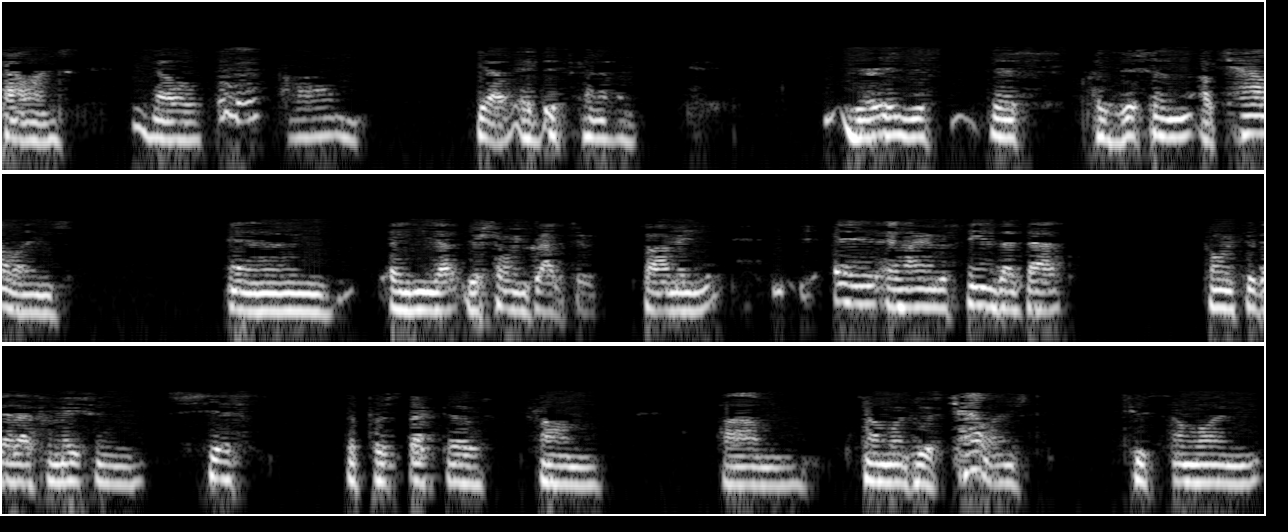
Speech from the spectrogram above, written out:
challenge, you know, hmm um, know, it, it's kind of a, you're in this this position of challenge, and and yet you're showing gratitude. So I mean, and, and I understand that that going through that affirmation shifts the perspective from um, someone who is challenged to someone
